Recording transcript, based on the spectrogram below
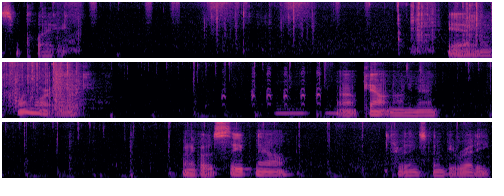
Some clay. Yeah, I need one more egg. Oh, I'm counting on you, man. I'm gonna go to sleep now. Everything's gonna be ready.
